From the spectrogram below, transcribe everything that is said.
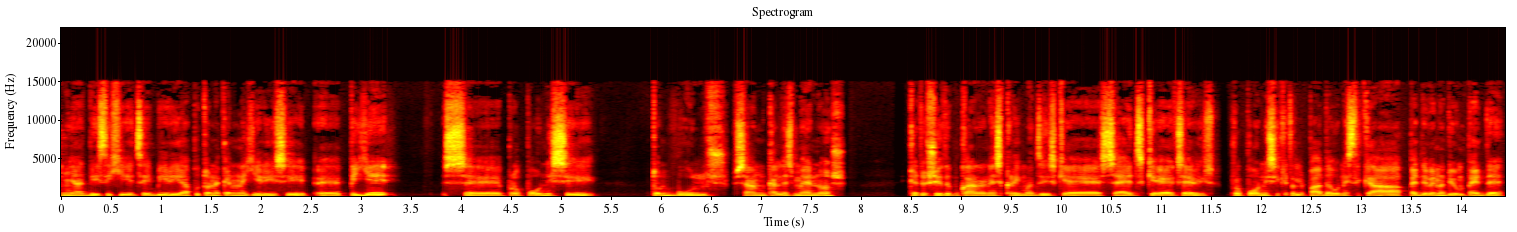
μια αντίστοιχη έτσι, εμπειρία που τον έκανε να γυρίσει. Ε, πήγε σε προπόνηση των Bulls σαν καλεσμένος και τους είδε που κάνανε scrimmages και sets και ξέρεις, προπόνηση και τα λοιπά, ανταγωνιστικά 5 εναντίον 5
